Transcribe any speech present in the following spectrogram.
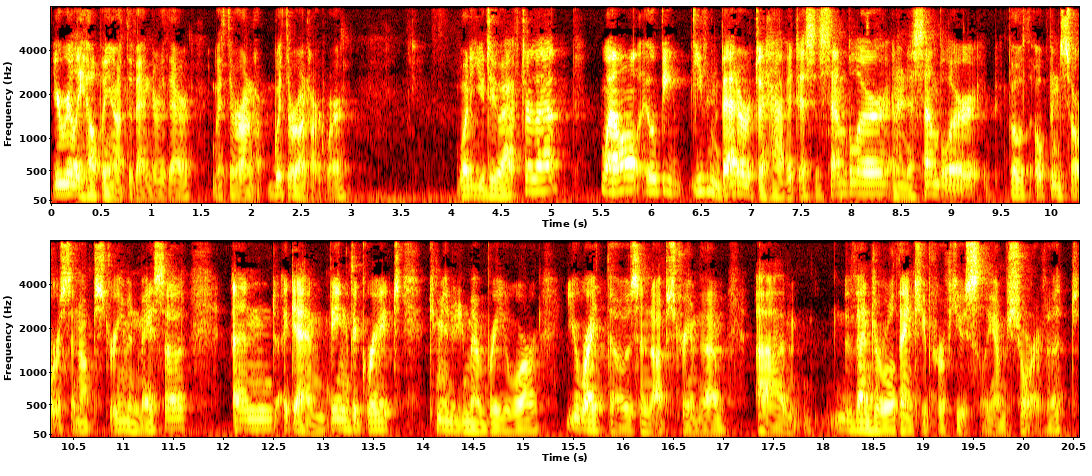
you're really helping out the vendor there with their own with their own hardware. What do you do after that? Well, it would be even better to have a disassembler and an assembler, both open source and upstream in Mesa. And again, being the great community member you are, you write those and upstream them. Um, the vendor will thank you profusely, I'm sure of it.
